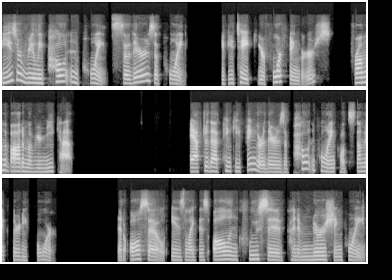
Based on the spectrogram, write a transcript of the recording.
these are really potent points. So there is a point. If you take your four fingers from the bottom of your kneecap. After that pinky finger, there is a potent point called stomach 34. that also is like this all inclusive kind of nourishing point,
